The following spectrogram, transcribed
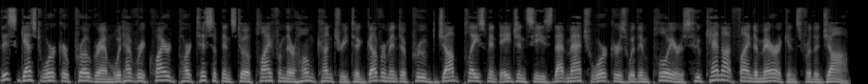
This guest worker program would have required participants to apply from their home country to government-approved job placement agencies that match workers with employers who cannot find Americans for the job.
